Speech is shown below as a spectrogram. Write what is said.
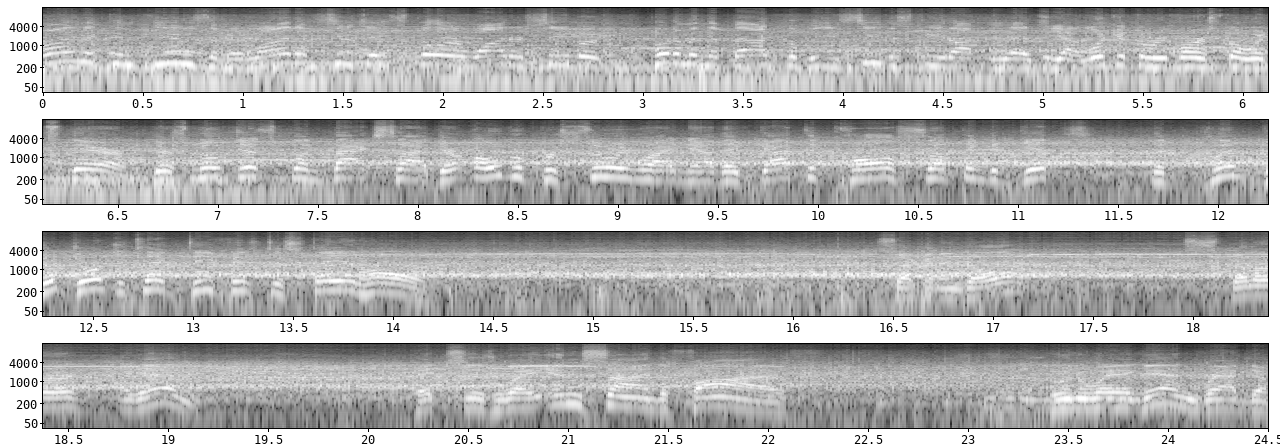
trying to confuse him. They line up C.J. Spiller, wide receiver, put him in the backfield, but you see the speed off the edge. Yeah, look at the reverse, though. It's there. There's no discipline backside. They're over pursuing right now. They've got to call something to get the, Clint, the Georgia Tech defense to stay at home. Second and goal. Spiller again. Takes his way inside the five. Egbuniwe again grabbed him.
